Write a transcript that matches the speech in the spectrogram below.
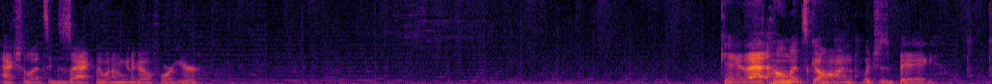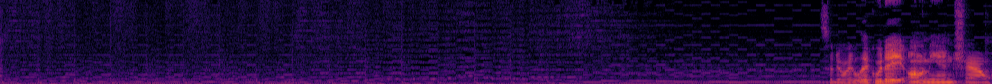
Actually, that's exactly what I'm going to go for here. Okay, that helmet's gone, which is big. So do I liquidate on the Mienshao?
